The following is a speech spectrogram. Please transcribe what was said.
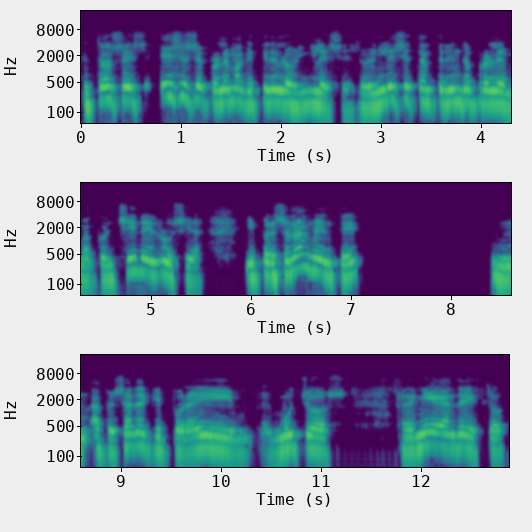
Entonces, ese es el problema que tienen los ingleses. Los ingleses están teniendo problemas con China y Rusia. Y personalmente, mm, a pesar de que por ahí muchos reniegan de esto.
